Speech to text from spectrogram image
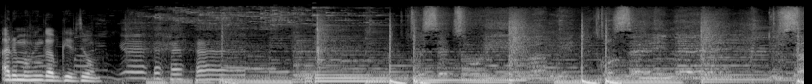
ari mu buhinga bw'ivyuma twese turi bamwe twose dusa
